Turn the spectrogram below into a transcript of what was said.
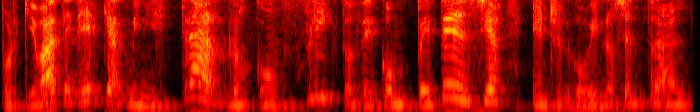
porque va a tener que administrar los conflictos de competencia entre el gobierno central,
